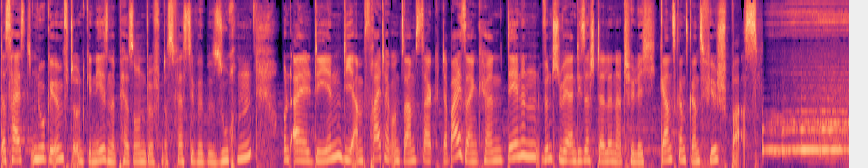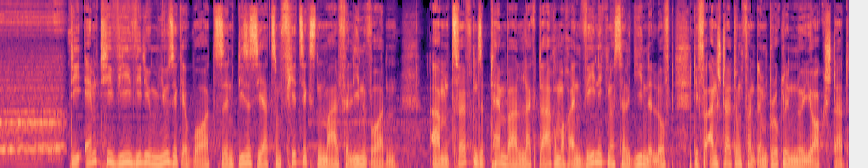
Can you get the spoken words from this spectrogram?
Das heißt, nur geimpfte und genesene Personen dürfen das Festival besuchen. Und all denen, die am Freitag und Samstag dabei sein können, denen wünschen wir an dieser Stelle natürlich ganz, ganz, ganz viel Spaß. Die MTV Video Music Awards sind dieses Jahr zum 40. Mal verliehen worden. Am 12. September lag darum auch ein wenig Nostalgie in der Luft. Die Veranstaltung fand in Brooklyn, New York statt.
